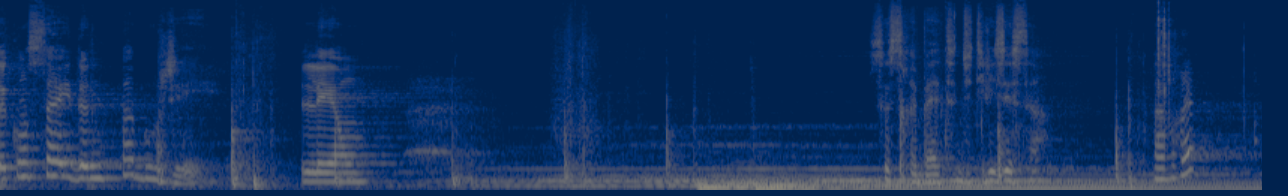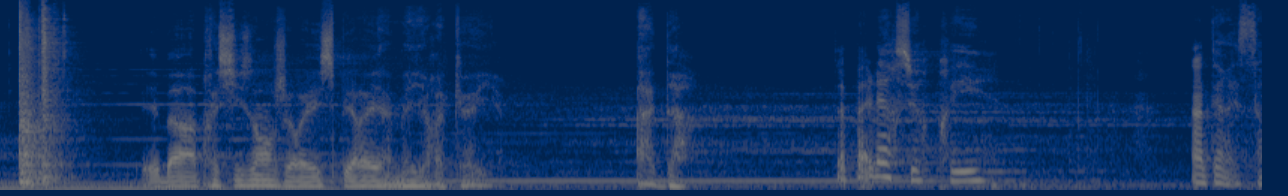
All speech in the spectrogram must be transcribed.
Je te conseille de ne pas bouger. Léon. Ce serait bête d'utiliser ça. Pas vrai? Eh ben, après six ans, j'aurais espéré un meilleur accueil. Ada. T'as pas l'air surpris. Intéressant.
